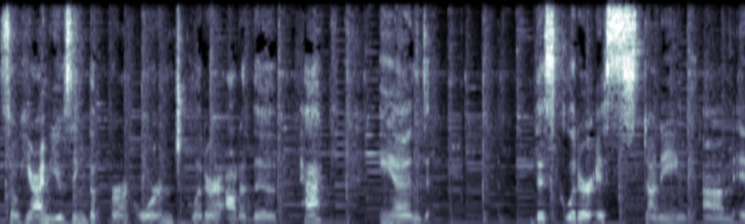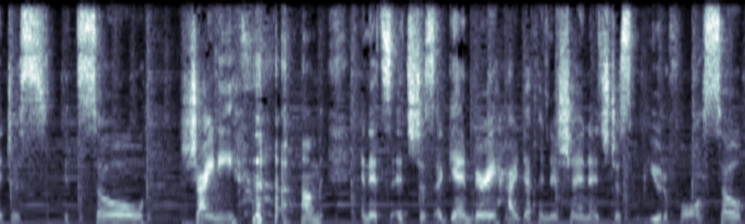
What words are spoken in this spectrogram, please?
So here I'm using the burnt orange glitter out of the pack and this glitter is stunning. Um, it just, it's so shiny. Um, and it's it's just again very high definition. It's just beautiful. So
